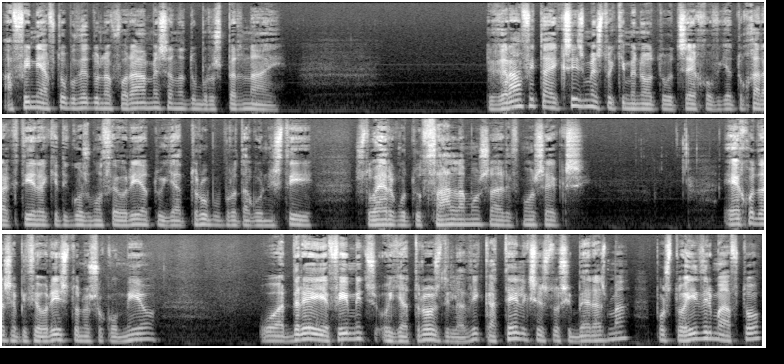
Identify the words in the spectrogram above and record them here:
Αφήνει αυτό που δεν τον αφορά μέσα να τον προσπερνάει. Γράφει τα εξής μες στο κείμενό του ο Τσέχοβ για το χαρακτήρα και την κοσμοθεωρία του γιατρού που πρωταγωνιστεί στο έργο του «Θάλαμος αριθμός 6». Έχοντας επιθεωρήσει το νοσοκομείο, ο Αντρέι Εφήμιτς, ο γιατρός δηλαδή, κατέληξε στο συμπέρασμα πως το ίδρυμα αυτό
